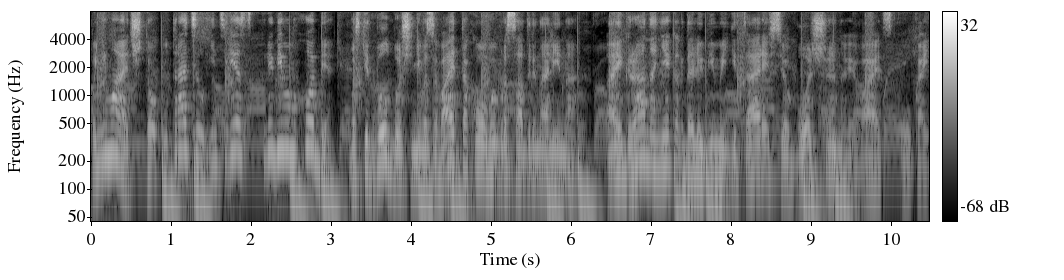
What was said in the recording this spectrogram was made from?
понимает, что утратил интерес к любимому хобби. Баскетбол больше не вызывает такого выброса адреналина, а игра на некогда любимой гитаре все больше навевает скукой.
